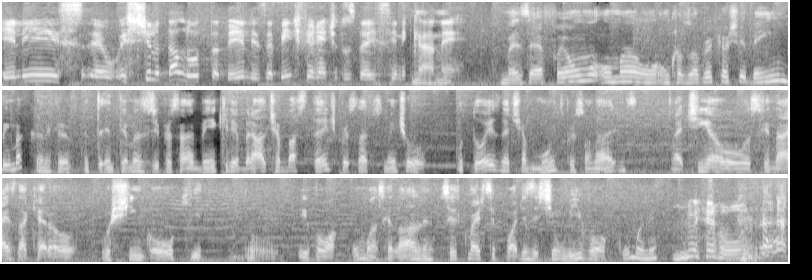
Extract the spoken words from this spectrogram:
eles. é, O estilo da luta deles é bem diferente dos da SNK, Uhum. né? Mas é, foi um, uma, um, um crossover que eu achei bem, bem bacana, cara. Em temas de personagem bem equilibrado, tinha bastante personagem, principalmente o, o 2, né? Tinha muitos personagens. Aí tinha os finais lá, que era o, o Shingoki, do Evil Akuma, sei lá, né? Não sei como é que se pode existir um Evil Akuma, né? Outra.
